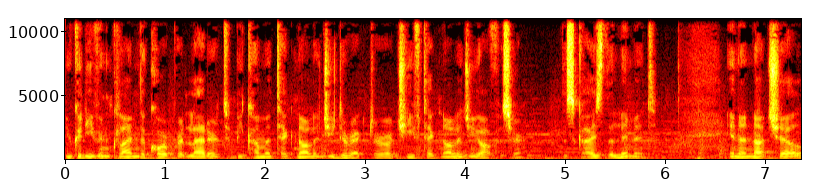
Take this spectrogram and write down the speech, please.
You could even climb the corporate ladder to become a technology director or chief technology officer. The sky's the limit. In a nutshell,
